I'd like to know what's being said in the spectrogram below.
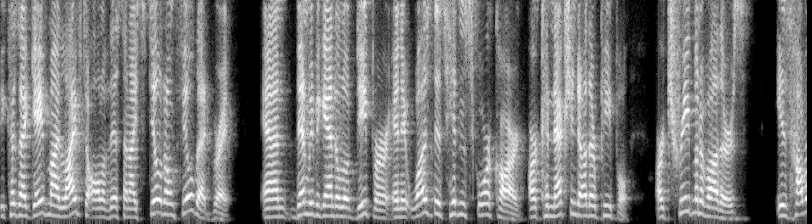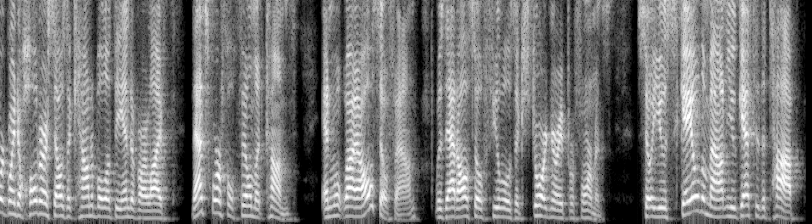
Because I gave my life to all of this and I still don't feel that great. And then we began to look deeper, and it was this hidden scorecard, our connection to other people, our treatment of others is how we're going to hold ourselves accountable at the end of our life. That's where fulfillment comes. And what, I also found was that also fuels extraordinary performance. So you scale the mountain, you get to the top,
